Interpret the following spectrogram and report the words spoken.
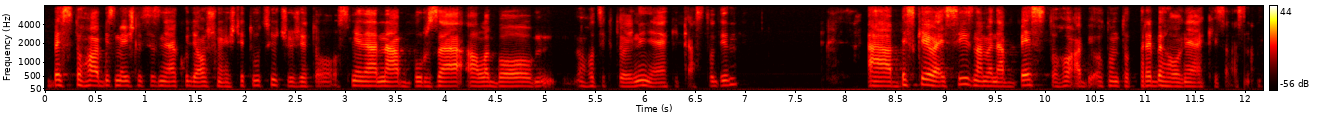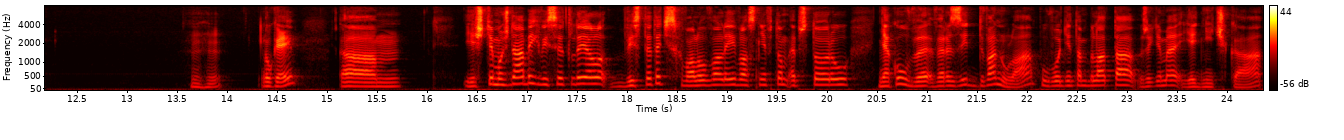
bez toho, aby sme išli cez nejakú ďalšiu inštitúciu, či už je to smenárna burza alebo hoci kto iný, nejaký custodian. A bez KYC znamená bez toho, aby o tomto prebehol nejaký záznam. Mm-hmm. OK. Um, ještě možná bych vysvětlil, vy jste teď schvalovali vlastně v tom App Storeu nějakou verzi 2.0, původně tam byla ta, řekněme, jednička,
